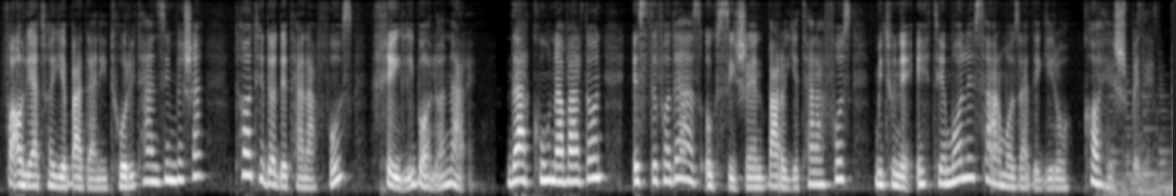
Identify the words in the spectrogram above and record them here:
فعالیت های بدنی طوری تنظیم بشن تا تعداد تنفس خیلی بالا نره. در کوهنوردان استفاده از اکسیژن برای تنفس می‌تونه احتمال سرمازدگی رو کاهش بده.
